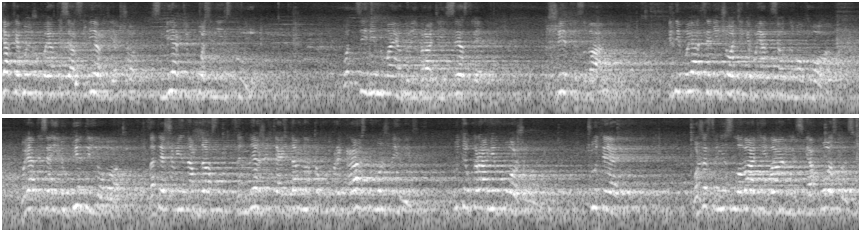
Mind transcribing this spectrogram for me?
Як я можу боятися смерті, якщо смерті в Бозі не існує? От цим він має, дорогі браті і сестри, жити з вами. І не боятися нічого, тільки боятися одного Бога. Боятися і любити Його за те, що Він нам дасть земне життя і дав нам таку прекрасну можливість бути в храмі Божому, чути божественні слова євангельські, апостольські,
